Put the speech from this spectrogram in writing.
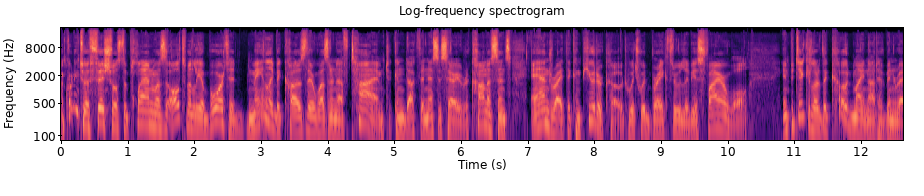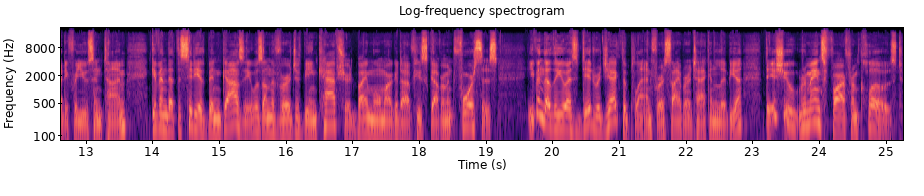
According to officials, the plan was ultimately aborted mainly because there wasn't enough time to conduct the necessary reconnaissance and write the computer code which would break through Libya's firewall. In particular, the code might not have been ready for use in time, given that the city of Benghazi was on the verge of being captured by Muammar Gaddafi's government forces. Even though the U.S. did reject the plan for a cyber attack in Libya, the issue remains far from closed.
